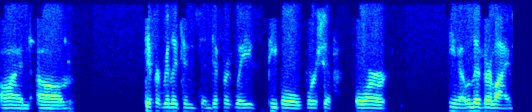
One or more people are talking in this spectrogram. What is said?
on um different religions and different ways people worship or you know live their lives.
